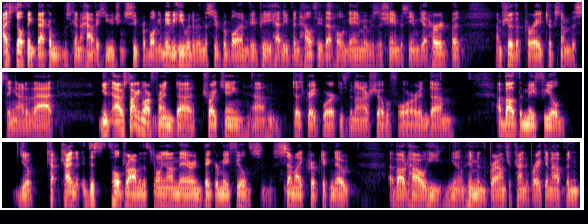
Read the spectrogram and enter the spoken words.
I still think Beckham was going to have a huge Super Bowl game. Maybe he would have been the Super Bowl MVP had he been healthy that whole game. It was a shame to see him get hurt, but I'm sure the parade took some of the sting out of that. You, I was talking to our friend uh, Troy King, uh, who does great work. He's been on our show before, and um, about the Mayfield, you know, kind of this whole drama that's going on there, and Baker Mayfield's semi cryptic note about how he, you know, him and the Browns are kind of breaking up, and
